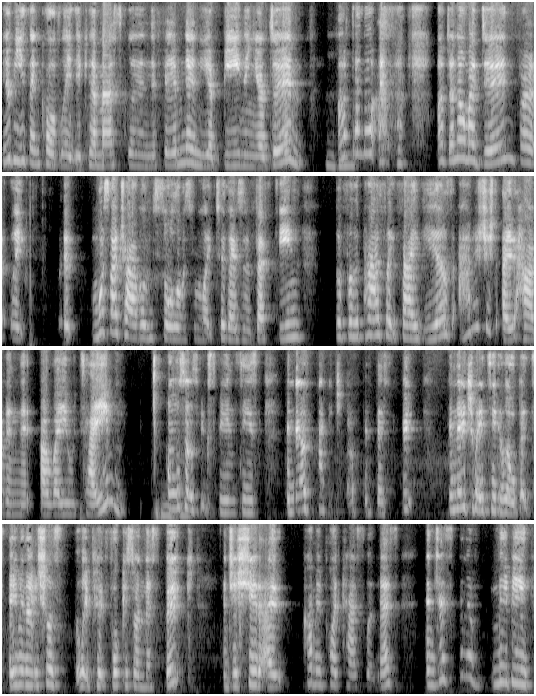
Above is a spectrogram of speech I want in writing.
You know, you think of like the kind of masculine and the feminine, you're being and you're doing. Mm-hmm. I've done all, I've done all my doing for like most of my traveling solo was from like 2015. So for the past like five years, I was just out having a wild time, mm-hmm. all sorts of experiences, and now packaged up in this book and now try to take a little bit of time and actually like put focus on this book and just share it out, come in podcasts like this, and just kind of maybe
